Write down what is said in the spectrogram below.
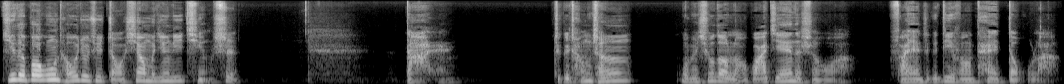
急得包工头就去找项目经理请示，大人。这个长城，我们修到老瓜尖的时候啊，发现这个地方太陡了，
